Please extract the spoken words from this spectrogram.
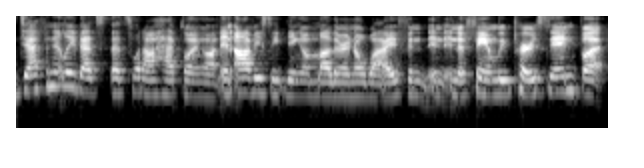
definitely that's that's what I'll have going on. And obviously being a mother and a wife and, and, and, a family person. But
